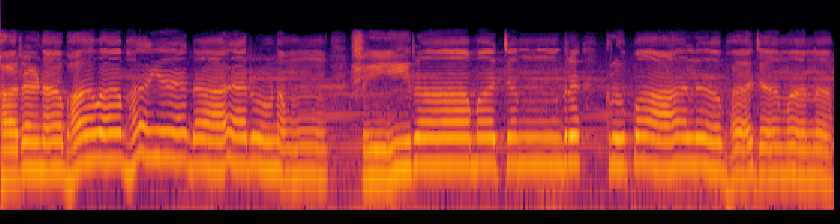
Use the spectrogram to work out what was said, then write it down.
हरणभवभयदारुणं श्रीरामचन्द्रकृपाल भजमन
